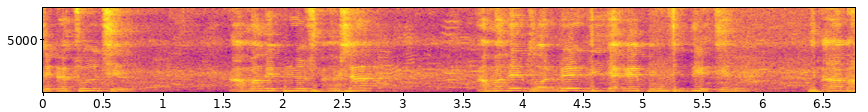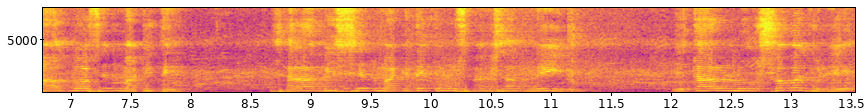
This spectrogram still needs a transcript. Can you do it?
যেটা চলছে, আমাদের প্রিয় সাংসদ আমাদের গর্বের যে জায়গায় পৌঁছে দিয়েছেন, সারা ভারতবর্ষের মাটিতে। সারা বিশ্বের মাটিতে কোনো সাংসদ নেই। যে তার লোকসভা জুড়ে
